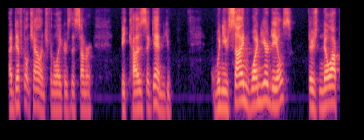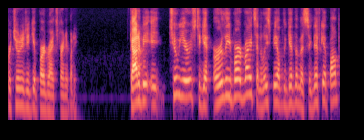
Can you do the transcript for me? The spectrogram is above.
a difficult challenge for the Lakers this summer because, again, you when you sign one year deals, there's no opportunity to get bird rights for anybody. Got to be eh, two years to get early bird rights and at least be able to give them a significant bump.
